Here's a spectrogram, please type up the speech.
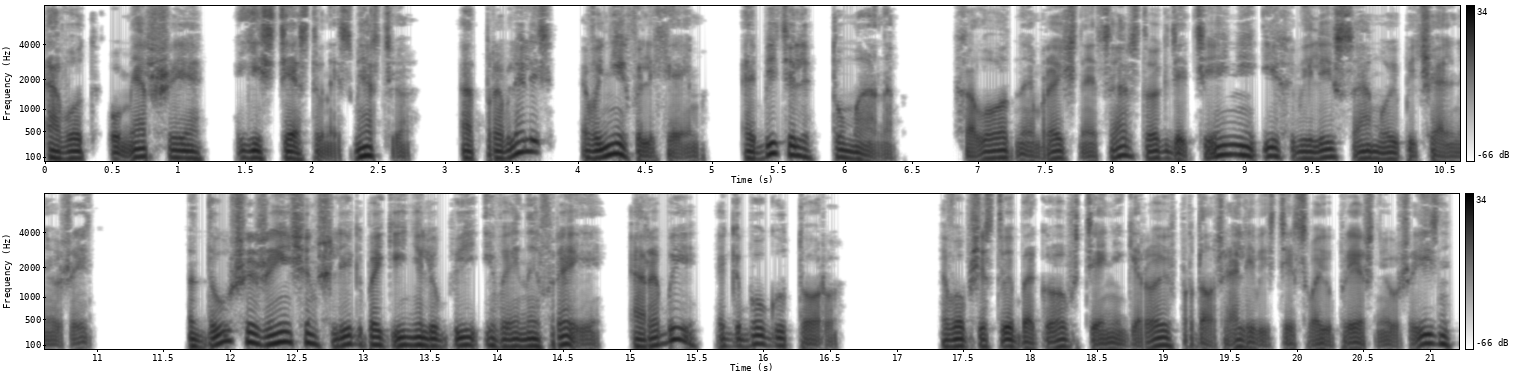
А вот умершие естественной смертью отправлялись в Нифльхейм, обитель туманов, холодное мрачное царство, где тени их вели самую печальную жизнь. Души женщин шли к богине любви и войны Фреи, а рабы — к богу Тору. В обществе богов тени героев продолжали вести свою прежнюю жизнь,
